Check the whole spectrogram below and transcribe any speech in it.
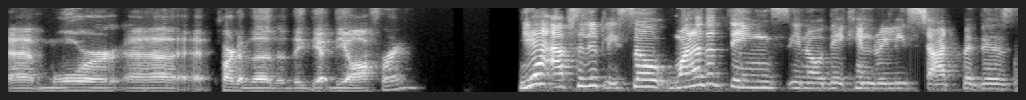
uh, more uh, part of the, the the offering? Yeah, absolutely. So one of the things you know they can really start with is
